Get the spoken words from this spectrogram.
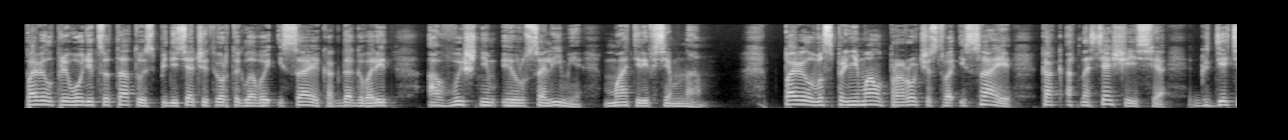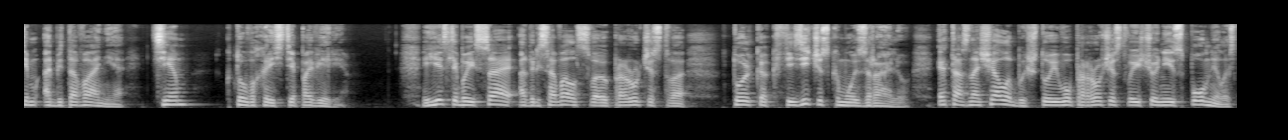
Павел приводит цитату из 54 главы Исаии, когда говорит о Вышнем Иерусалиме, матери всем нам. Павел воспринимал пророчество Исаи как относящееся к детям обетования, тем, кто во Христе по вере. Если бы Исаия адресовал свое пророчество только к физическому Израилю, это означало бы, что его пророчество еще не исполнилось,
